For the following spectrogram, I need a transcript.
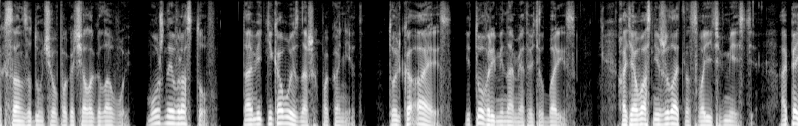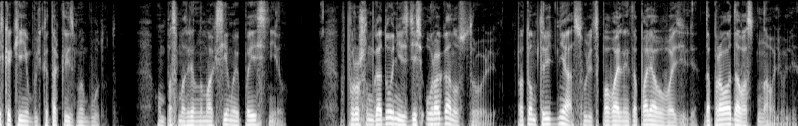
Оксана задумчиво покачала головой. Можно и в Ростов. Там ведь никого из наших пока нет. Только Айрис. И то временами, ответил Борис. Хотя вас нежелательно сводить вместе. Опять какие-нибудь катаклизмы будут. Он посмотрел на Максима и пояснил. В прошлом году они здесь ураган устроили. Потом три дня с улиц повальные тополя вывозили, да провода восстанавливали.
